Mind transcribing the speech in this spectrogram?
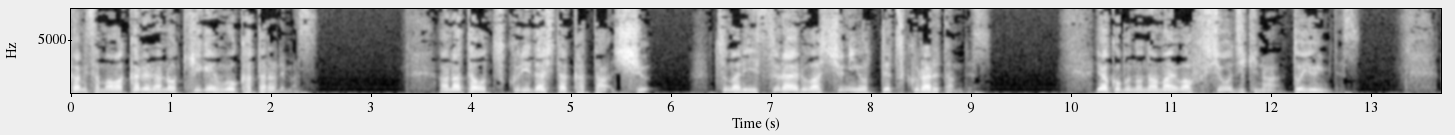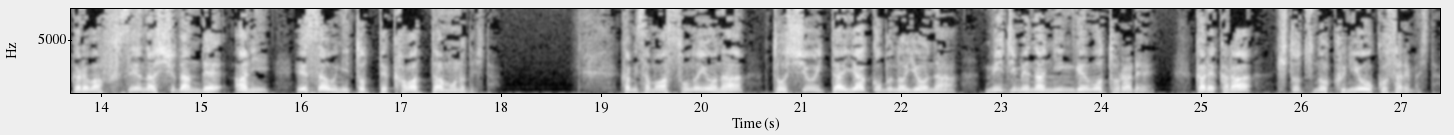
神様は彼らの起源を語られます。あなたを作り出した方、主。つまりイスラエルは主によって作られたんです。ヤコブの名前は不正直なという意味です。彼は不正な手段で兄、エサウにとって変わったものでした。神様はそのような年老いたヤコブのような惨めな人間を取られ、彼から一つの国を起こされました。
